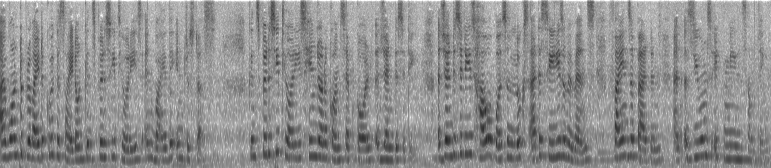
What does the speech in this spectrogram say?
I want to provide a quick aside on conspiracy theories and why they interest us. Conspiracy theories hinge on a concept called agenticity. Agenticity is how a person looks at a series of events, finds a pattern, and assumes it means something.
